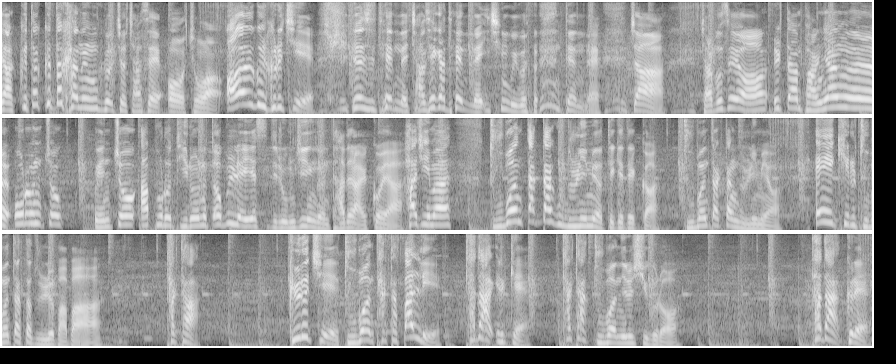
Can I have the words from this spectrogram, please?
야 끄덕끄덕 하는 그 저 자세. 어 좋아. 아이고 그렇지. 이제 됐네. 자세가 됐네. 이 친구 이거 됐네. 자 잘 보세요. 일단 방향을 오른쪽 왼쪽 앞으로 뒤로는 WASD로 움직이는 건 다들 알 거야. 하지만 두 번 딱딱 누르면 어떻게 될까? 두 번 딱딱 누르면 A 키를 두 번 딱딱 눌려 봐봐 탁탁. 그렇지. 두 번 탁탁 빨리. 타닥 이렇게. 탁탁 두 번 이런 식으로. 타닥 그래.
